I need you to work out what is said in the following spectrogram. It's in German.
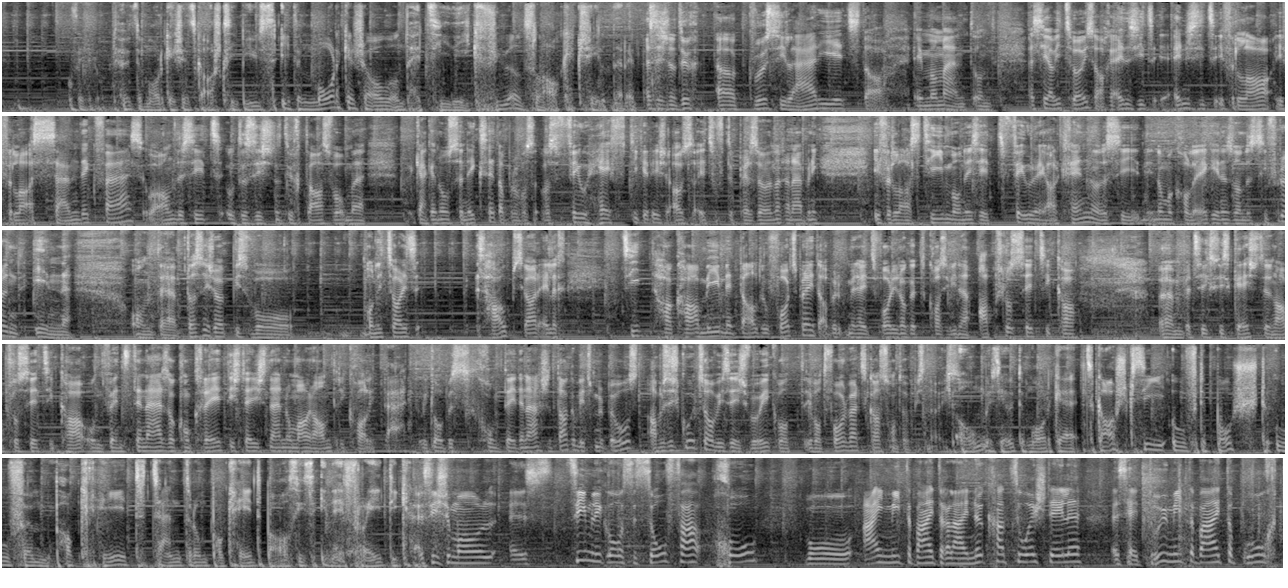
Auf Wiedersehen. Heute Morgen war jetzt Gast bei uns in der Morgenshow und hat seine Gefühlslage geschildert. Es ist natürlich eine gewisse Leere jetzt da im Moment. Und es sind ja wie zwei Sachen. Einerseits, einerseits ich, verlasse, ich verlasse ein Sendegefäß und andererseits, und das ist natürlich das, was man gegen außen nicht sieht, aber was, was viel heftiger ist als jetzt auf der persönlichen Ebene, ich verlasse ein Team, das ich seit vielen Jahren kenne. Und das sind nicht nur Kolleginnen, sondern es sind Freundinnen. Und äh, das ist etwas, wo, wo ich zwar jetzt ein halbes Jahr ehrlich Zeit hatte, mich mental darauf vorzubereiten. Aber wir hatten vorhin noch quasi wie eine Abschlusssitzung gehabt, ähm, beziehungsweise gestern eine Abschlusssitzung gehabt. Und wenn es dann so konkret ist, dann ist es dann nochmal eine andere Qualität. Und ich glaube, es kommt in den nächsten Tagen, wird es mir bewusst. Aber es ist gut so, wie es ist, weil ich will, ich will vorwärts gehen, es kommt etwas Neues. Und wir waren heute Morgen zu Gast auf der Post, auf dem Paketzentrum, Paketbasis in Efretiken. Es ist einmal ein ziemlich grosses Sofa gekommen wo ein Mitarbeiter allein nicht zustellen kann. Es hat drei Mitarbeiter gebraucht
